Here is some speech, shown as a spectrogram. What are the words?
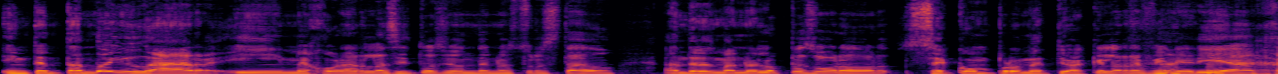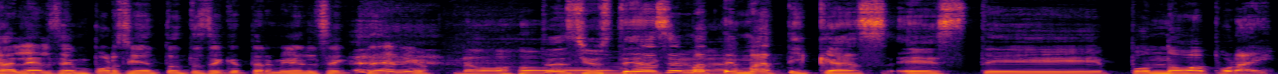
intentando ayudar y mejorar la situación de nuestro estado, Andrés Manuel López Obrador se comprometió a que la refinería jale al 100% antes de que termine el sexenio. No, Entonces, si usted hace matemáticas, este, pues no va por ahí.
